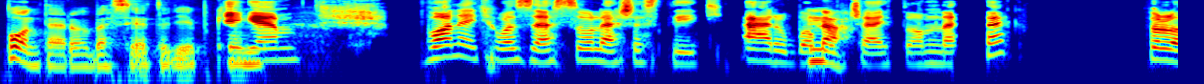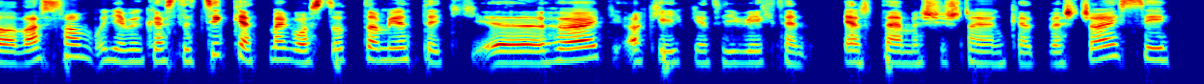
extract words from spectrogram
pont erről beszélt egyébként. Igen. Van egy hozzászólás, ezt így áruba Na. bocsájtom nektek. Fölolvasom, ugye amikor ezt a cikket megosztottam, jött egy ö, hölgy, aki egyébként egy végtelen értelmes és nagyon kedves Csajci,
